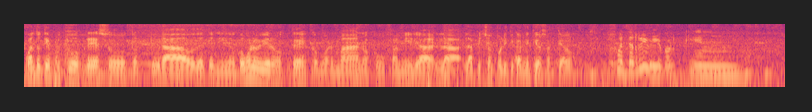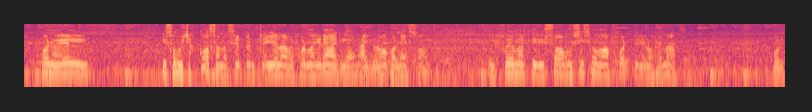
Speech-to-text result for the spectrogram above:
¿cuánto tiempo estuvo preso, torturado, detenido? ¿Cómo lo vivieron ustedes como hermanos, como familia, la, la prisión política de mi tío Santiago? Fue terrible porque, mm, bueno, él hizo muchas cosas, ¿no es cierto? Entre ellas la reforma agraria, ayudó con eso. Y fue martirizado muchísimo más fuerte que los demás. Porque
